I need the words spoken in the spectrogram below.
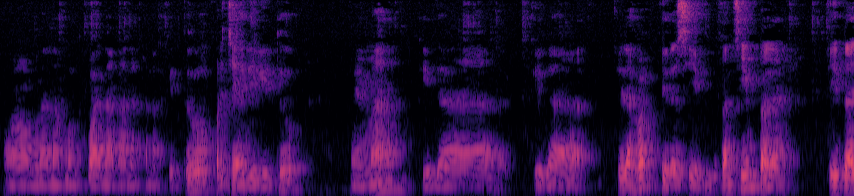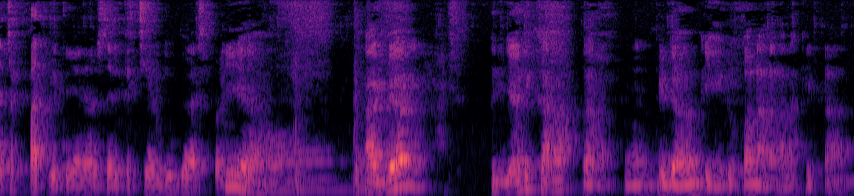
eh, menanamkan kepada anak-anak itu percaya diri itu memang tidak tidak tidak apa tidak sih bukan simpel ya tidak cepat gitu ya harus dari kecil juga seperti Iya. itu. Oh. Agar menjadi karakter Hmm. di dalam kehidupan anak-anak kita.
